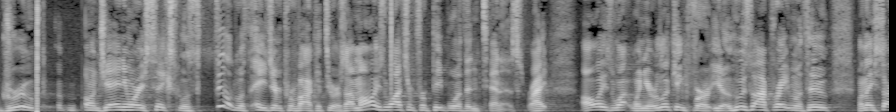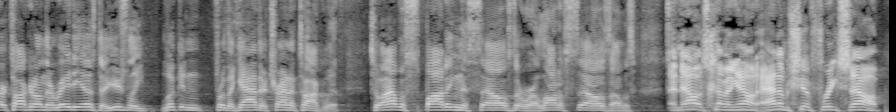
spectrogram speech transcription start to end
group on January 6th was filled with agent provocateurs. I'm always watching for people with antennas, right? Always what when you're looking for, you know, who's operating with who, when they start talking on their radios, they're usually looking for the guy they're trying to talk with. So I was spotting the cells. There were a lot of cells. I was And now it's coming out. Adam Schiff freaks out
